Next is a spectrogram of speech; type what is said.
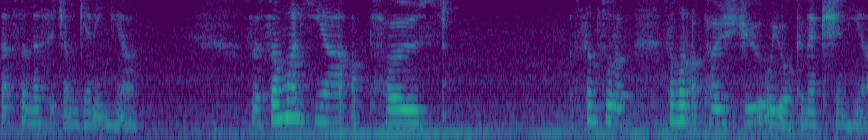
That's the message i'm getting here. So someone here opposed some sort of someone opposed you or your connection here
